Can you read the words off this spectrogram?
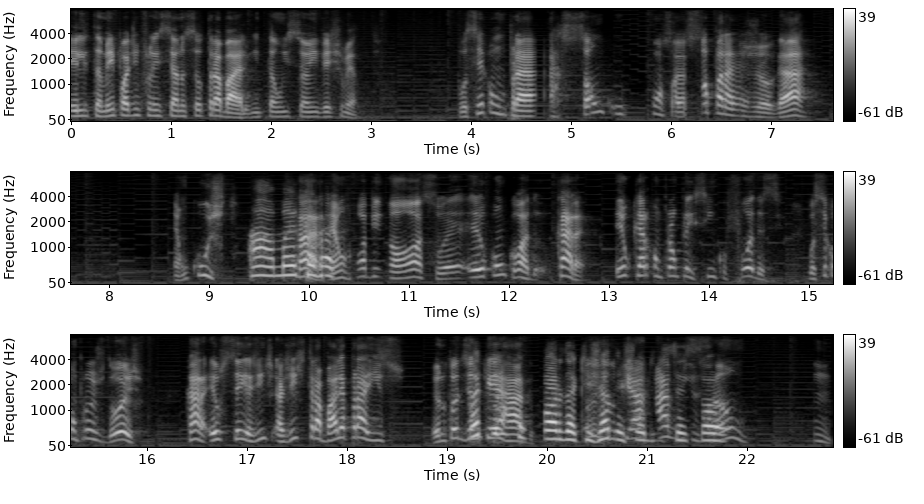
ele também pode influenciar no seu trabalho. Então, isso é um investimento. Você comprar só um console só para jogar é um custo. Ah, mas Cara, cara, é um hobby nosso. é- Eu concordo. Cara, eu quero comprar um Play 5, foda-se. Você comprou os dois. Cara, eu sei, a gente, a gente trabalha pra isso. Eu não tô dizendo mas que é errado. concorda que já deixou a- de a ser só. visão- Hum.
